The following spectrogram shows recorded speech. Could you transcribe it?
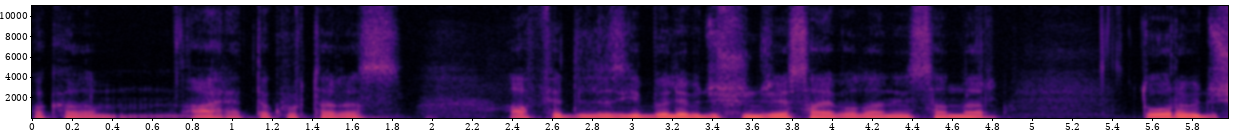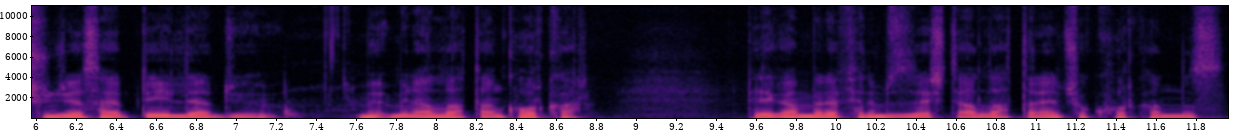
bakalım ahirette kurtarırız, affediliriz gibi böyle bir düşünceye sahip olan insanlar doğru bir düşünceye sahip değiller diyor. Mümin Allah'tan korkar. Peygamber Efendimiz de işte Allah'tan en çok korkanınız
